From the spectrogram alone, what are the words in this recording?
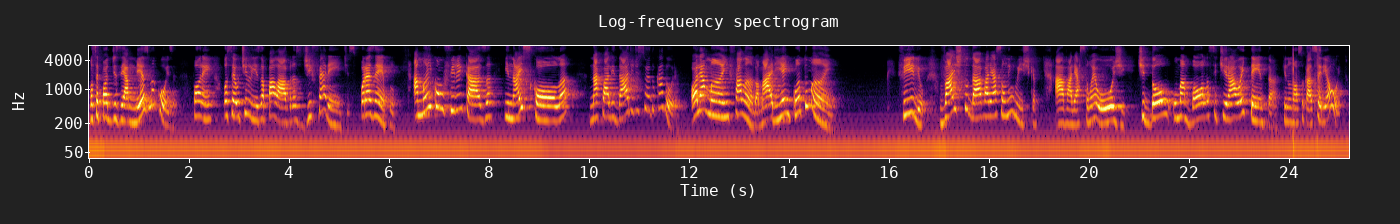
Você pode dizer a mesma coisa, porém você utiliza palavras diferentes. Por exemplo, a mãe com o filho em casa e na escola na qualidade de sua educadora. Olha a mãe falando, a Maria enquanto mãe. Filho, vai estudar variação linguística. A avaliação é hoje. Te dou uma bola se tirar 80, que no nosso caso seria 8.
